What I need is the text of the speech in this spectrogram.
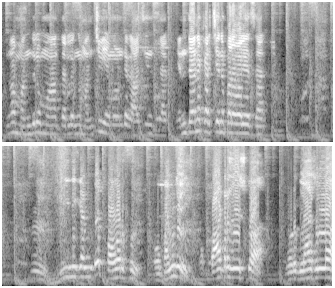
ఇంకా మందులు మాత్రలు ఇంకా మంచివి ఏమంటే రాసింది సార్. ఎంతైనా ఖర్చు అయినా పర్వాలేదు సార్. దీనికంటే పవర్ఫుల్ ఓ పని చేయి ఒక వాటర్ తీసుకో. మూడు గ్లాసుల్లో.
